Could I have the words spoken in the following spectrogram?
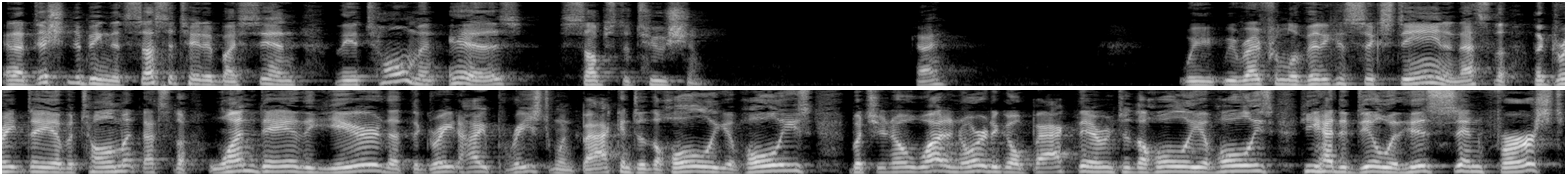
in addition to being necessitated by sin, the atonement is substitution. Okay? We, we read from Leviticus 16, and that's the, the great day of atonement. That's the one day of the year that the great high priest went back into the Holy of Holies. But you know what? In order to go back there into the Holy of Holies, he had to deal with his sin first.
